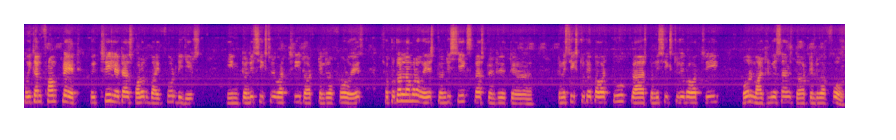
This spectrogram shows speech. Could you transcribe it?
we can form plate with three letters followed by four digits in 26 to the power 3 dot 10 to the 4 ways. So total number of ways 26 plus 20, uh, 26 to the power 2 plus 26 to the power 3 whole multiplications dot 10 to the power 4.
